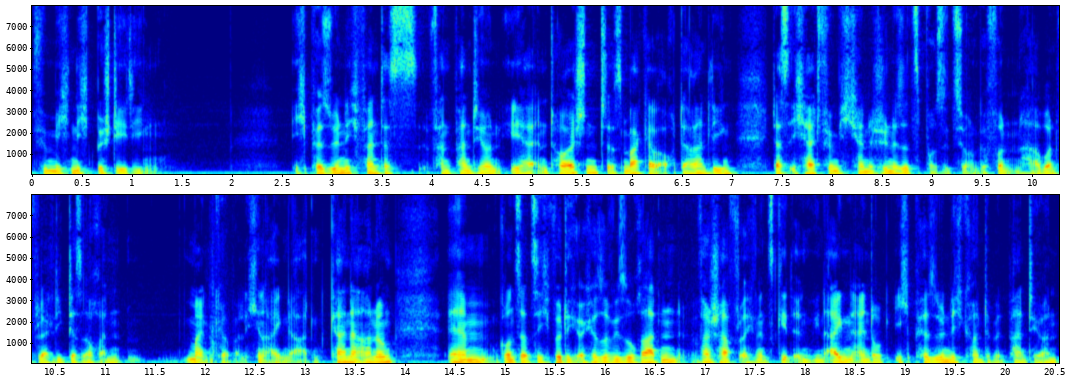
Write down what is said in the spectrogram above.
für mich nicht bestätigen. Ich persönlich fand das fand Pantheon eher enttäuschend. Das mag aber auch daran liegen, dass ich halt für mich keine schöne Sitzposition gefunden habe. Und vielleicht liegt das auch an meinen körperlichen Eigenarten. Keine Ahnung. Ähm, grundsätzlich würde ich euch ja sowieso raten, verschafft euch, wenn es geht, irgendwie einen eigenen Eindruck. Ich persönlich konnte mit Pantheon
